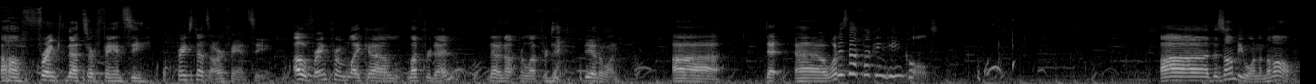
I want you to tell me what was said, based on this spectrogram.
Oh, Frank nuts are fancy. Frank's nuts are fancy. Oh, Frank from, like, uh, Left 4 Dead? No, not from Left 4 Dead. The other one. Uh, that, uh, what is that fucking game called? Uh, the zombie one in the mall.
